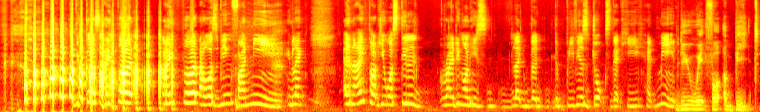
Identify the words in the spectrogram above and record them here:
because I thought I thought I was being funny. Like and I thought he was still riding on his like the the previous jokes that he had made. Do you wait for a beat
